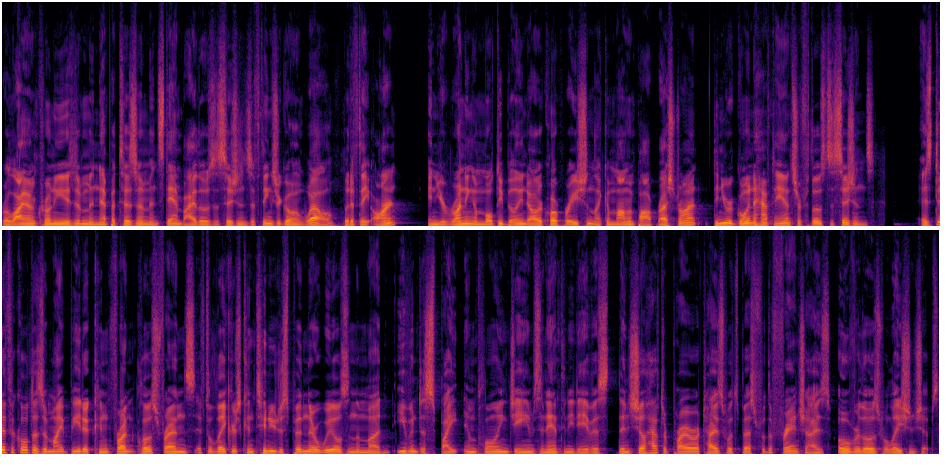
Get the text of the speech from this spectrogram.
rely on cronyism and nepotism, and stand by those decisions if things are going well. But if they aren't, and you're running a multi billion dollar corporation like a mom and pop restaurant, then you are going to have to answer for those decisions. As difficult as it might be to confront close friends, if the Lakers continue to spin their wheels in the mud, even despite employing James and Anthony Davis, then she'll have to prioritize what's best for the franchise over those relationships.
